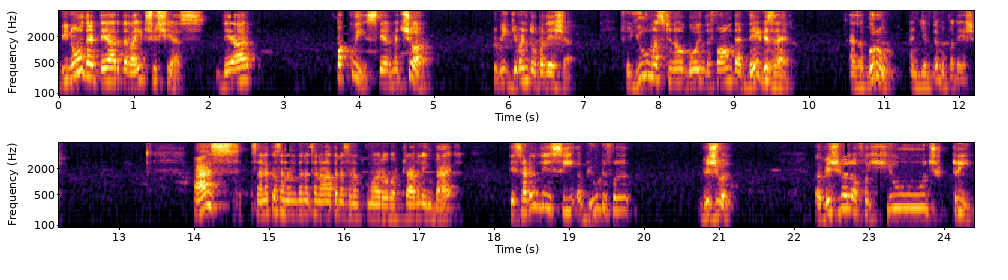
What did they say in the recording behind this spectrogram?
We know that they are the right Shishyas. They are pakvis, they are mature to be given the Upadesha. So you must now go in the form that they desire as a guru and give them Upadesha. As Sanaka Sanandana Sanatana Sanat Kumara were traveling back, they suddenly see a beautiful visual, a visual of a huge tree.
